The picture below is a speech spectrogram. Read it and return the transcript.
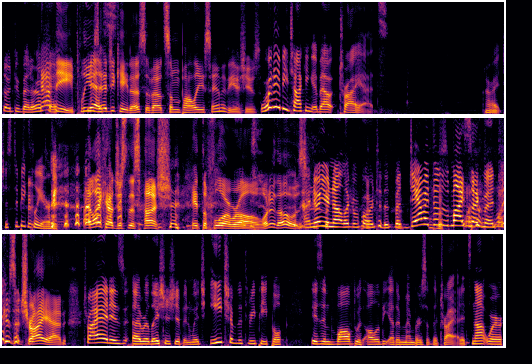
Don't do better. Okay. Kathy, please Yes. educate us about some polysanity issues. We're going to be talking about triads. All right, just to be clear, I like how just this hush hit the floor. We're all, what are those? I know you're not looking forward to this, but damn it, this is my segment. What is a triad? Triad is a relationship in which each of the three people is involved with all of the other members of the triad. It's not where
